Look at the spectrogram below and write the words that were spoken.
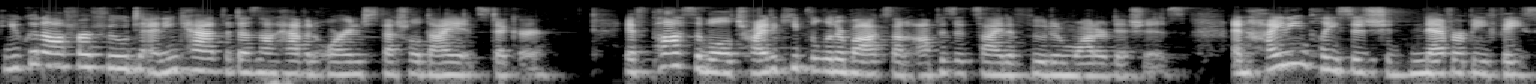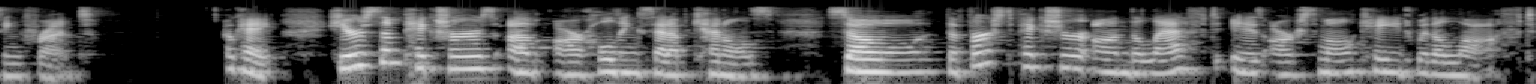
You can offer food to any cat that does not have an orange special diet sticker. If possible, try to keep the litter box on opposite side of food and water dishes, and hiding places should never be facing front. Okay, here's some pictures of our holding setup kennels. So the first picture on the left is our small cage with a loft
